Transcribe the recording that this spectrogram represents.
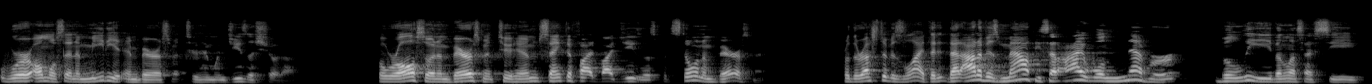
Were almost an immediate embarrassment to him when Jesus showed up. But were also an embarrassment to him, sanctified by Jesus, but still an embarrassment for the rest of his life. That, that out of his mouth he said, I will never believe unless I see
